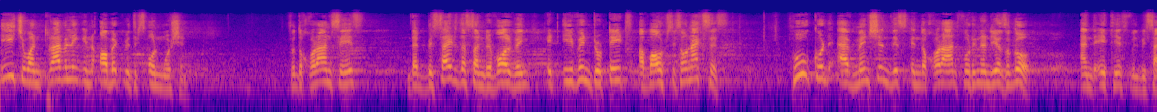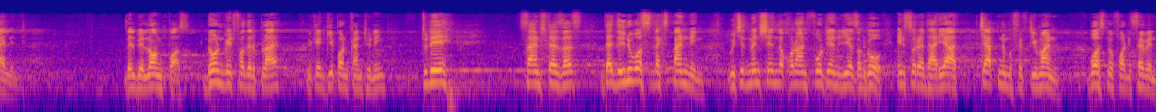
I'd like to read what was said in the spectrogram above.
Each one traveling in orbit with its own motion. So the Quran says that besides the sun revolving, it even rotates about its own axis. Who could have mentioned this in the Quran 1400 years ago? And the atheist will be silent. There'll be a long pause. Don't wait for the reply. You can keep on continuing. Today, science tells us that the universe is expanding, which is mentioned in the Quran 1400 years ago in Surah Dhariyat, chapter number 51, verse number 47.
